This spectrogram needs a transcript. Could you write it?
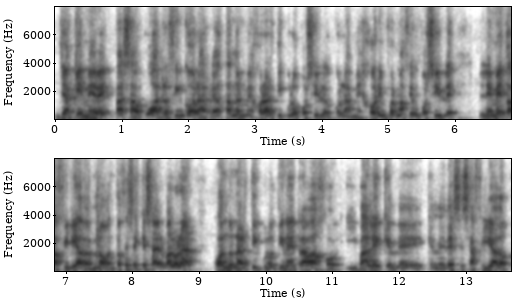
ya que me he pasado cuatro o cinco horas redactando el mejor artículo posible con la mejor información posible, le meto afiliados, ¿no? Entonces hay que saber valorar cuando un artículo tiene trabajo y vale que le, que le des ese afiliado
